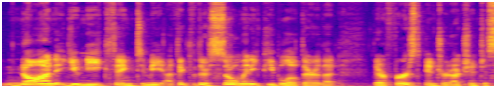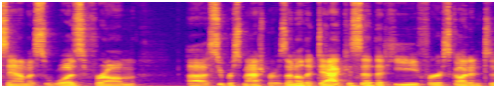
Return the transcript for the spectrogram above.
non-unique thing to me. I think that there's so many people out there that their first introduction to Samus was from uh, Super Smash Bros. I know that Dak has said that he first got into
